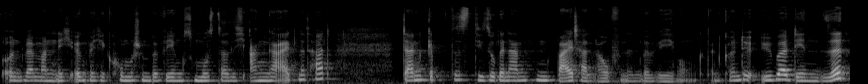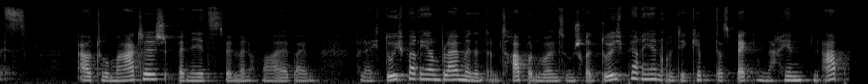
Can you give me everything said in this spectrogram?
und wenn man nicht irgendwelche komischen Bewegungsmuster sich angeeignet hat, dann gibt es die sogenannten weiterlaufenden Bewegungen. Dann könnt ihr über den Sitz automatisch, wenn jetzt, wenn wir nochmal beim vielleicht durchparieren bleiben, wir sind im Trab und wollen zum Schritt durchparieren und ihr kippt das Becken nach hinten ab,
